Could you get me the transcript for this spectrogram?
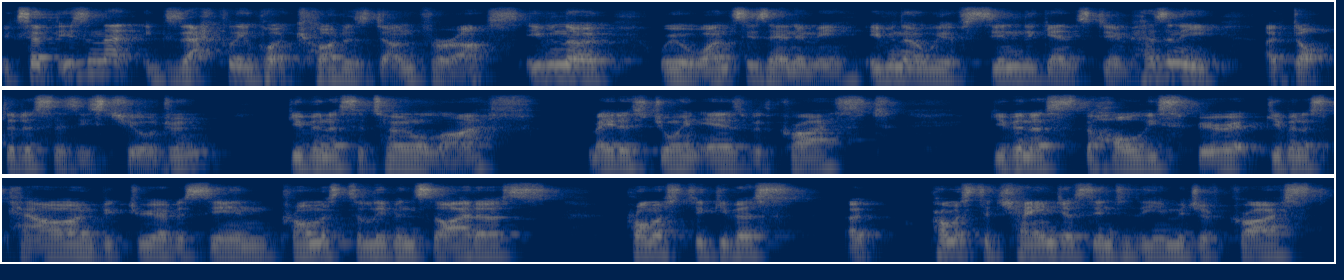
Except, isn't that exactly what God has done for us? Even though we were once his enemy, even though we have sinned against him, hasn't he adopted us as his children, given us eternal life, made us joint heirs with Christ, given us the Holy Spirit, given us power and victory over sin, promised to live inside us, promised to give us, uh, a, promised to change us into the image of Christ,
